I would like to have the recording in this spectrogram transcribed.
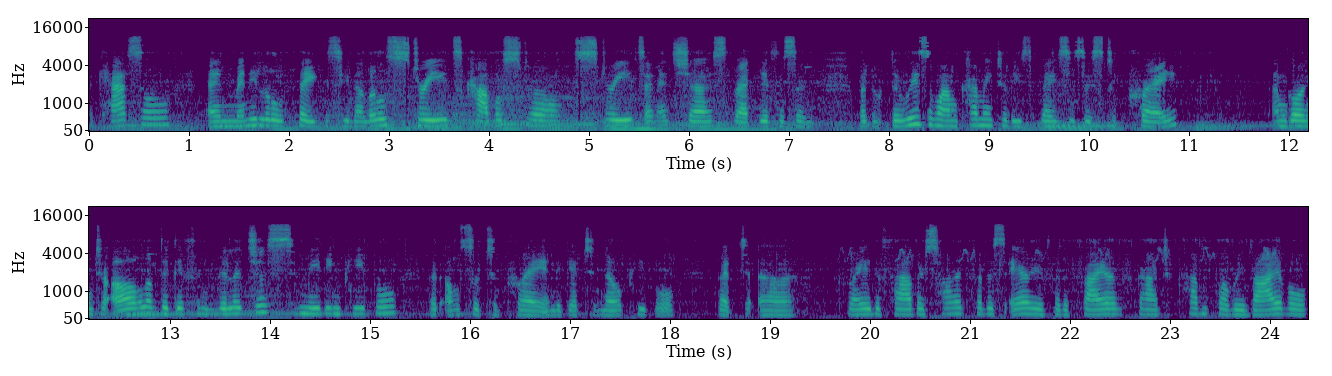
a castle, and many little things, you know, little streets, cobblestone streets, and it's just magnificent. But the reason why I'm coming to these places is to pray. I'm going to all of the different villages, meeting people, but also to pray and to get to know people. But uh, pray the Father's heart for this area, for the fire of God to come for revival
